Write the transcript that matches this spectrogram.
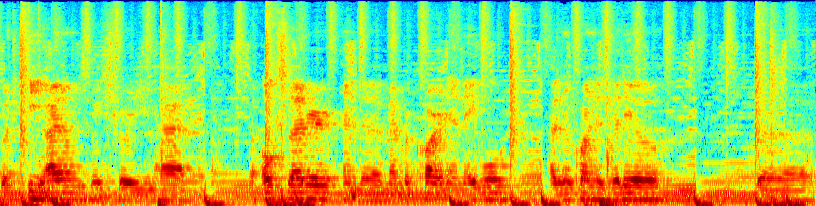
go to key items make sure you have the oaks letter and the member card enabled. As I'm recording this video the,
